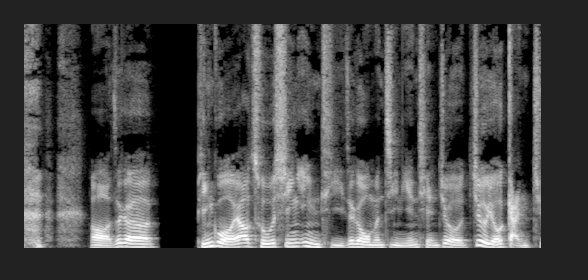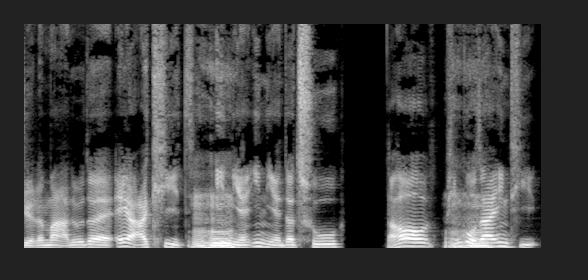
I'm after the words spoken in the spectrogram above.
哦，这个苹果要出新硬体，这个我们几年前就有就有感觉了嘛，对不对？AR Kit、嗯一年一年的出，然后苹果在硬体、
